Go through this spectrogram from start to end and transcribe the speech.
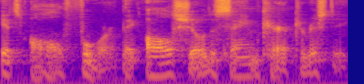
It's all four. They all show the same characteristic.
